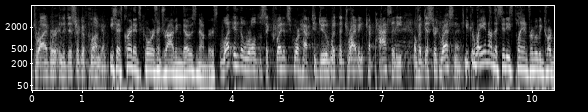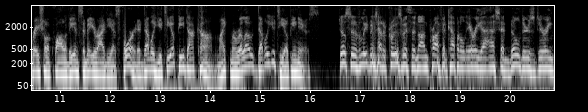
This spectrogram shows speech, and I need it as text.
driver in the District of Columbia. He says credit scores are driving those numbers. What in the world does a credit score have to do with the driving capacity of a district resident? You can weigh in on the city's plan for moving toward racial equality and submit your ideas for it at WTOP.com. Mike Murillo, WTOP News. Joseph Liebman a cruise with the nonprofit capital area asset builders during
